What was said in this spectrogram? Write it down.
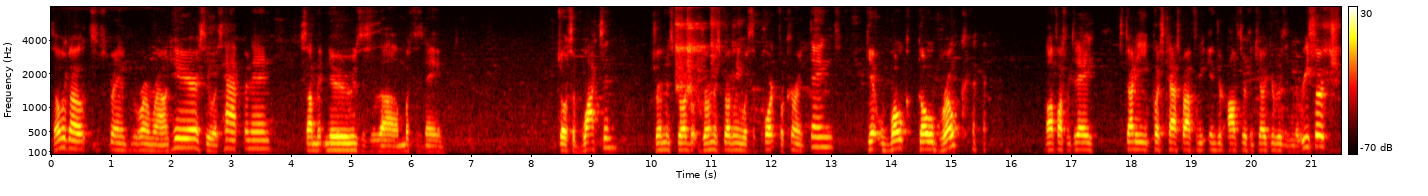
So we're going to room around here, see what's happening. Summit News. This is um, what's his name? Joseph Watson. German struggle. German struggling with support for current things. Get woke, go broke. Law enforcement today study puts catastrophically injured officers and caregivers in the research.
